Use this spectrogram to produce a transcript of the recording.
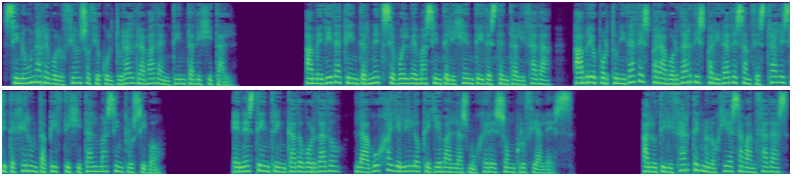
sino una revolución sociocultural grabada en tinta digital. A medida que Internet se vuelve más inteligente y descentralizada, abre oportunidades para abordar disparidades ancestrales y tejer un tapiz digital más inclusivo. En este intrincado bordado, la aguja y el hilo que llevan las mujeres son cruciales. Al utilizar tecnologías avanzadas,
